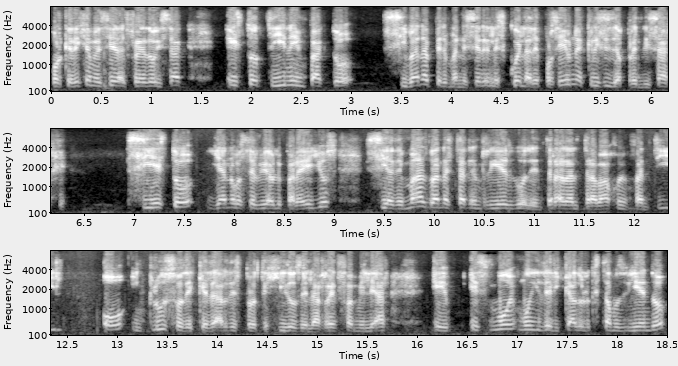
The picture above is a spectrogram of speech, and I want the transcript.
porque déjeme decir, Alfredo Isaac, esto tiene impacto si van a permanecer en la escuela, de por sí hay una crisis de aprendizaje, si esto ya no va a ser viable para ellos, si además van a estar en riesgo de entrar al trabajo infantil, o incluso de quedar desprotegidos de la red familiar. Eh, es muy, muy delicado lo que estamos viendo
